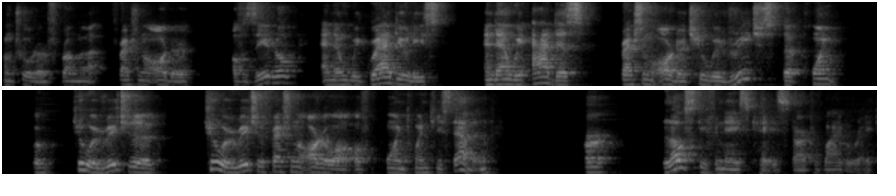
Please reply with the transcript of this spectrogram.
controller from a fractional order of zero, and then we gradually, and then we add this fractional order till we reach the point, till we reach the till we reach the fractional order of 0.27, her low stiffness case start to vibrate,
